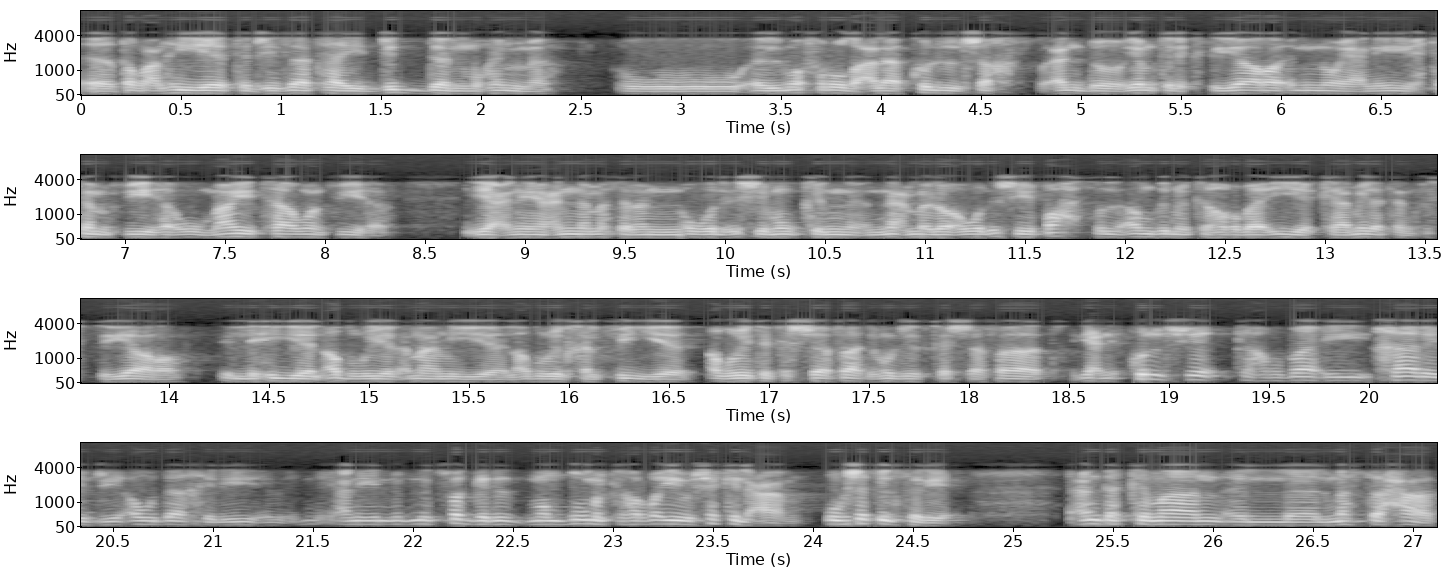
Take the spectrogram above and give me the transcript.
آه، طبعا هي تجهيزات هاي جدا مهمة والمفروض على كل شخص عنده يمتلك سيارة إنه يعني يهتم فيها وما يتهاون فيها. يعني عندنا مثلا أول شيء ممكن نعمله أول شيء فحص الأنظمة الكهربائية كاملة في السيارة اللي هي الأضوية الأمامية، الأضوية الخلفية، أضوية الكشافات، موجه الكشافات، يعني كل شيء كهربائي خارجي أو داخلي يعني نتفقد المنظومة الكهربائية بشكل عام وبشكل سريع. عندك كمان المساحات.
